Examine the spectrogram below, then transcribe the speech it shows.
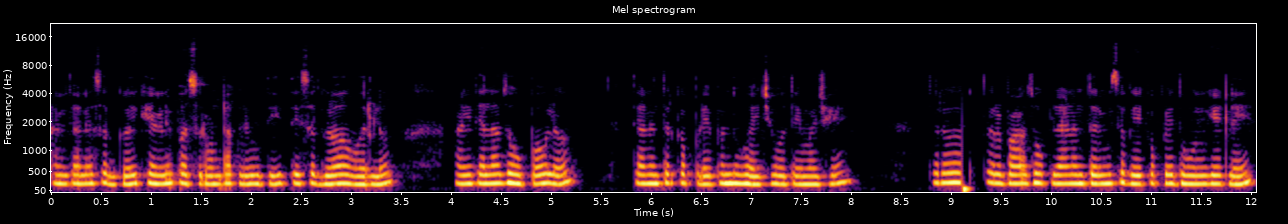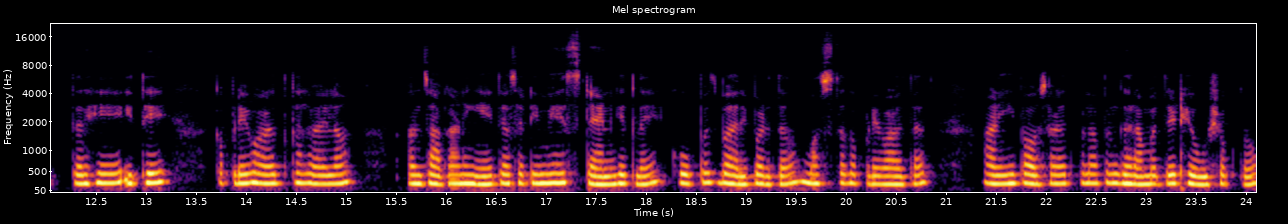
आणि त्याने सगळे खेळणी पसरून टाकली होती. ते सगळं आवरलं आणि त्याला झोपवलं. त्यानंतर कपडे पण धुवायचे होते माझे. तर तर बाळ झोपल्यानंतर मी सगळे कपडे धुवून घेतले. तर हे इथे कपडे वाळत घालवायला जागा नाही आहे त्यासाठी मी हे स्टँड घेतलं आहे खूपच भारी पडतं. मस्त कपडे वाळतात. आणि पावसाळ्यात पण आपण घरामध्ये ठेवू शकतो.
